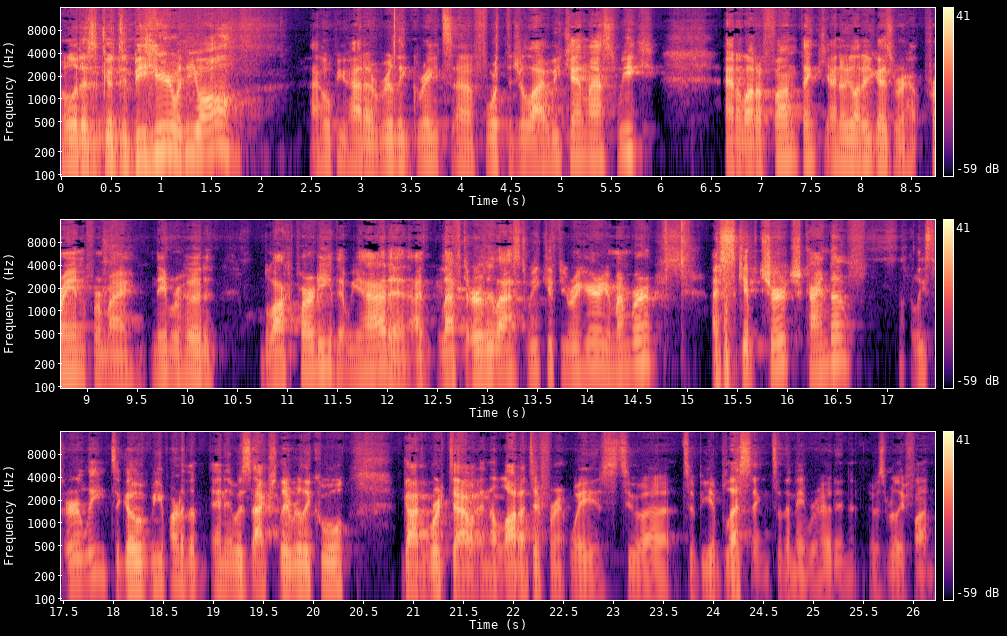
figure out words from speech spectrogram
Well, it is good to be here with you all. I hope you had a really great uh, Fourth of July weekend last week. I had a lot of fun. Thank you. I know a lot of you guys were praying for my neighborhood block party that we had, and I left early last week. If you were here, you remember? I skipped church, kind of, at least early, to go be part of the, and it was actually really cool. God worked out in a lot of different ways to uh, to be a blessing to the neighborhood, and it was really fun.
